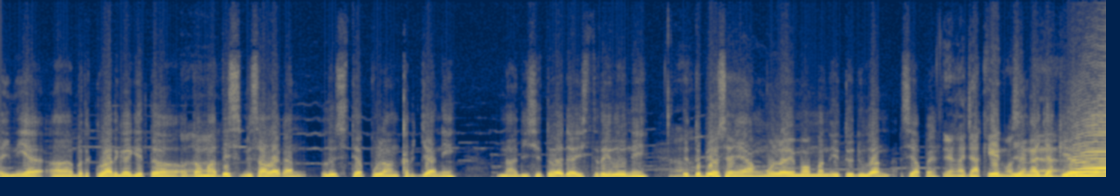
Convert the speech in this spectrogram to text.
ini ya eh, berkeluarga gitu. Otomatis misalnya kan lu setiap pulang kerja nih Nah di situ ada istri lu nih. Nah, Itu biasanya yang mulai momen itu duluan siapa ya? yang ngajakin maksudnya. Yang ngajakin. Ya, Iya.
